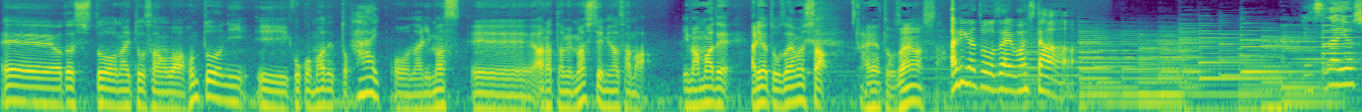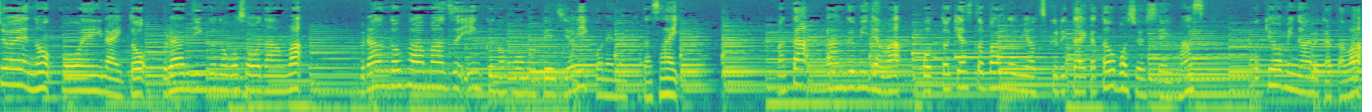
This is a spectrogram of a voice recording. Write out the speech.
えー私と内藤さんは本当に、えーここまでとはい。なります、えー改めまして皆様今までありがとうございました。ありがとうございました。ありがとうございました安田義雄への講演依頼とブランディングのご相談はブランドファーマーズインクのホームページよりご連絡ください。また番組ではポッドキャスト番組を作りたい方を募集しています。ご興味のある方は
